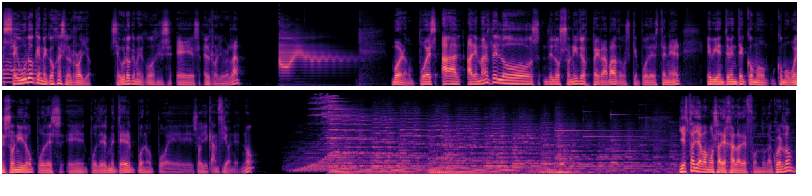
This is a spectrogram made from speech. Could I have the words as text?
Seguro que me coges el rollo. Seguro que me coges el rollo, ¿verdad? Bueno, pues además de los, de los sonidos pregrabados que puedes tener, evidentemente como, como buen sonido puedes, eh, puedes meter, bueno, pues, oye, canciones, ¿no? Y esta ya vamos a dejarla de fondo, ¿de acuerdo?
